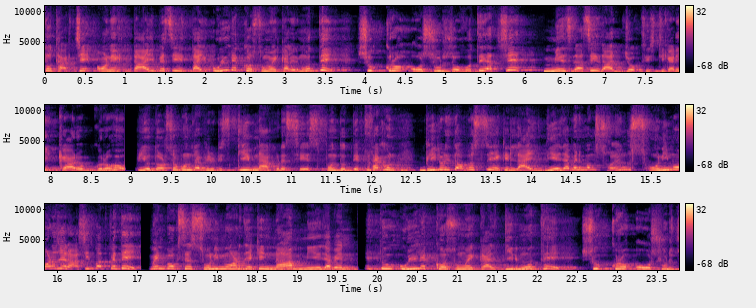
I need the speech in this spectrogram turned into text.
তো থাকছে অনেকটাই বেশি। তাই উল্লেখ্য সময়কালের মধ্যে শুক্র ও সূর্য হতে যাচ্ছে। মেষ রাশি রাজ্য সৃষ্টিকারী কারক গ্রহ। প্রিয় দর্শক বন্ধুরা, ভিডিওটি স্কিপ না করে শেষ পর্যন্ত দেখতে থাকুন। ভিডিওটিতে অবশ্যই একটি লাইক দিয়ে যাবেন এবং স্বয়ং শনি মহারাজের আশীর্বাদ পেতে কমেন্ট বক্সে শনি মহারাজের একটি নাম নিয়ে যাবেন। কিন্তু উল্লেখ্য সময়কালটির মধ্যে শুক্র ও সূর্য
